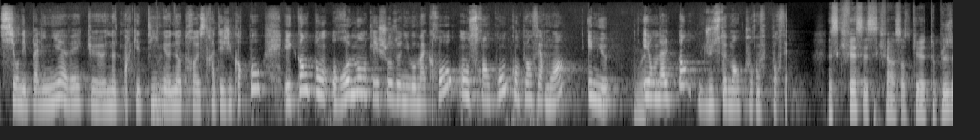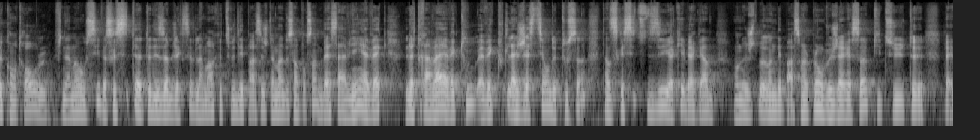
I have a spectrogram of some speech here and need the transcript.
Si on n'est pas aligné avec euh, notre marketing, notre stratégie corpo. Et quand on remonte les choses au niveau macro, on se rend compte qu'on peut en faire moins et mieux. Et on a le temps, justement, pour, pour faire mais ce qui fait, c'est ce qui fait en sorte que tu as plus de contrôle, finalement, aussi. Parce que si tu as, des objectifs de la marque que tu veux dépasser justement à 200% ben, ça vient avec le travail, avec, tout, avec toute la gestion de tout ça. Tandis que si tu dis, OK, ben regarde, on a juste besoin de dépasser un peu, on veut gérer ça, puis tu te, ben,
